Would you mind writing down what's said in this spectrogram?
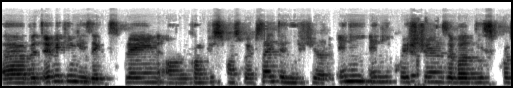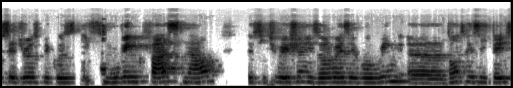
uh, but everything is explained on Campus France website. And if you have any, any questions about these procedures, because it's moving fast now, the situation is always evolving, uh, don't hesitate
